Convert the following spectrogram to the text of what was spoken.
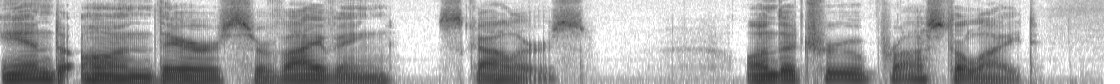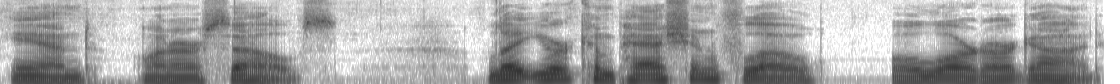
and on their surviving scholars, on the true proselyte, and on ourselves let your compassion flow, O Lord our God.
